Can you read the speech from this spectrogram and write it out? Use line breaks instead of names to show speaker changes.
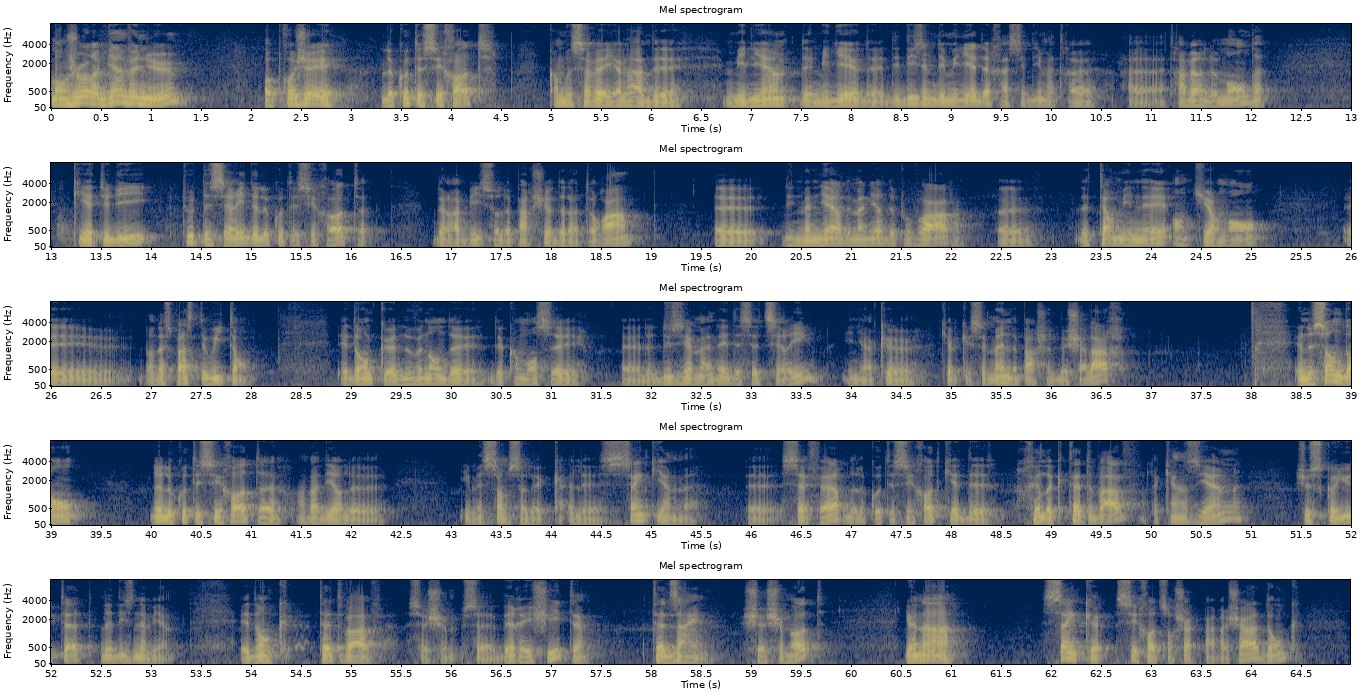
Bonjour et bienvenue au projet Le Côté Sichot. Comme vous savez, il y en a des milliers, des milliers, des, dizaines de milliers de chassidim à, tra- à- à travers le monde qui étudient toutes les séries de Le Côté Sichot de Rabbi sur le parchia de la Torah euh, d'une manière, de manière de pouvoir euh, le terminer entièrement euh, dans l'espace de huit ans. Et donc, euh, nous venons de, commencer euh, la deuxième année de cette série. Il n'y a que quelques semaines, le Parshat Beshalach. Et nous sommes dans le Sirot, euh, on va dire le, il me semble c'est le, cinquième euh, Sefer de Lekut Sirot, qui est de Chilek Tet Vav, le quinzième, jusqu'au Yutet, le dix-neuvième. Et donc, Tet Vav, c'est Bereshit, Tet Zain, Shemot. Il y en a cinq sichot sur chaque paracha. Donc,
